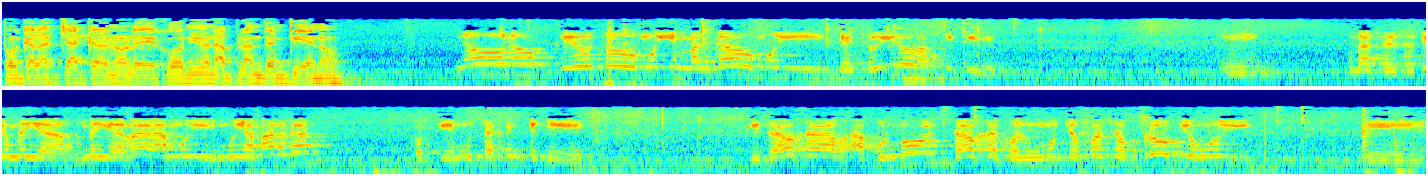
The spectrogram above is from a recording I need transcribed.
porque a las chacras no le dejó ni una planta en pie, ¿no? No, no, quedó todo muy embancado, muy destruido, así que eh, una sensación media, media rara, muy, muy amarga, porque mucha gente que que trabaja a pulmón, trabaja con mucho esfuerzo propio, muy eh,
